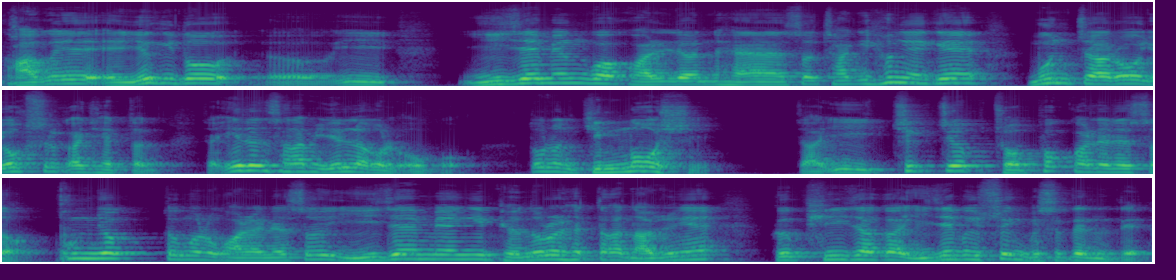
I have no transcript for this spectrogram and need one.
과거에 여기도 어, 이 이재명과 관련해서 자기 형에게 문자로 욕설까지 했던 자, 이런 사람이 연락을 오고 또는 김모 씨, 자, 이 직접 조폭 관련해서 폭력 등을 관련해서 이재명이 변호를 했다가 나중에 그 피의자가 이재명이 수행 비서됐는데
